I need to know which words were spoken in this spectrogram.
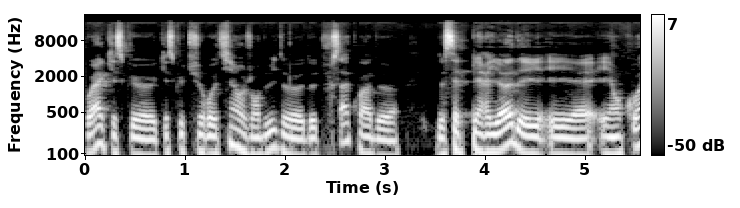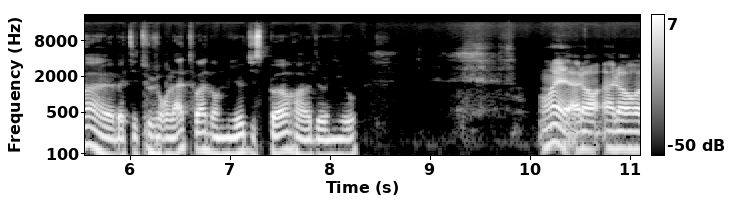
voilà, qu'est-ce que qu'est-ce que tu retiens aujourd'hui de, tout ça quoi de de cette période? Et en quoi bah, tu es toujours là, toi, dans le milieu du sport de haut niveau? Ouais, alors, alors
